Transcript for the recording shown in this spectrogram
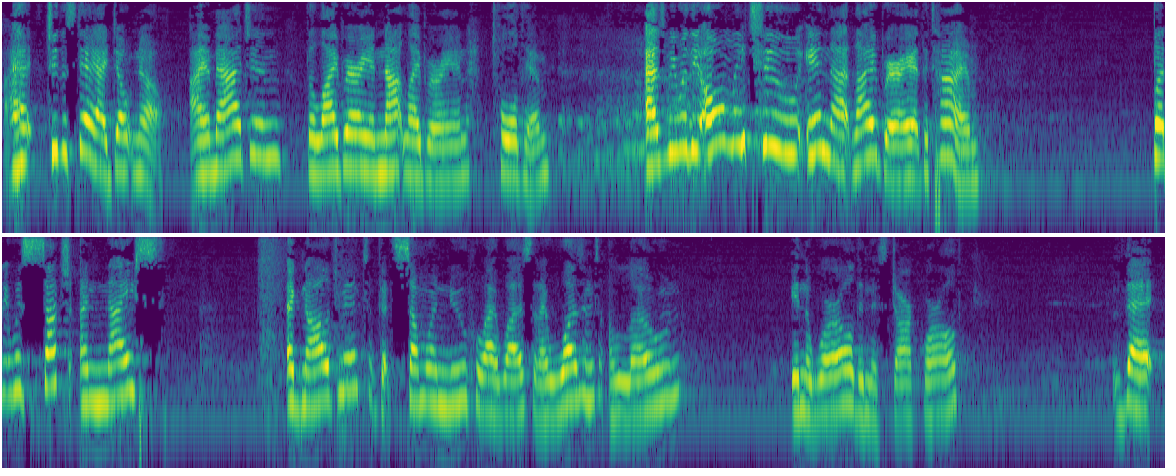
I, to this day, I don't know. I imagine the librarian, not librarian, told him, as we were the only two in that library at the time. But it was such a nice acknowledgement that someone knew who I was, that I wasn't alone in the world, in this dark world, that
